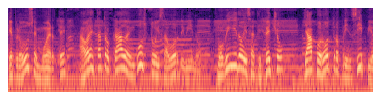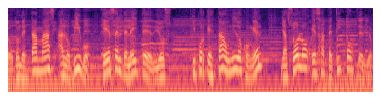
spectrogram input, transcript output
que produce muerte, ahora está trocado en gusto y sabor divino, movido y satisfecho ya por otro principio, donde está más a lo vivo, que es el deleite de Dios, y porque está unido con Él, ya solo es apetito de Dios.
